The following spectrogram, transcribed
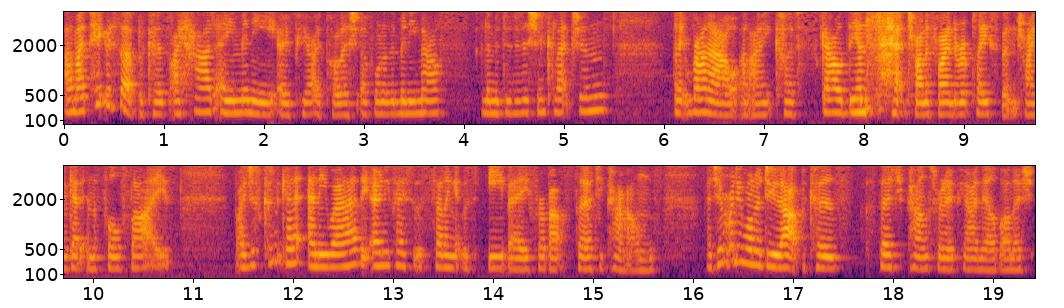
Um, I picked this up because I had a mini OPI polish of one of the Minnie Mouse limited edition collections and it ran out and I kind of scoured the internet trying to find a replacement and try and get it in the full size but I just couldn't get it anywhere. The only place that was selling it was eBay for about £30. I didn't really want to do that because £30 for an OPI nail varnish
